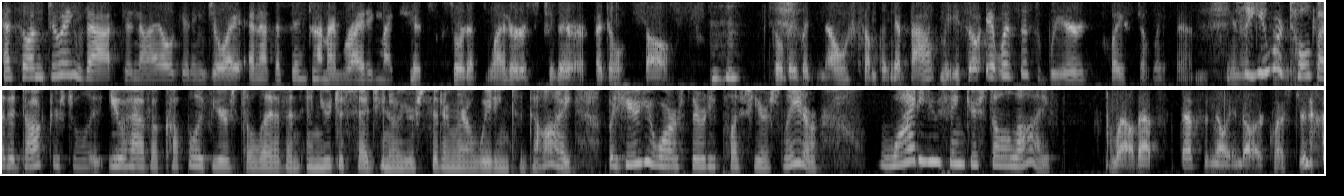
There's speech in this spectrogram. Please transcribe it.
And so I'm doing that denial, getting joy, and at the same time, I'm writing my kids sort of letters to their adult self mm-hmm. so they would know something about me. So it was this weird place to live in. You know, so you were told by the doctors, Julie, you have a couple of years to live, and, and you just said, you know, you're sitting around waiting to die. But here you are 30 plus years later. Why do you think you're still alive? Well, that's that's the million dollar question.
